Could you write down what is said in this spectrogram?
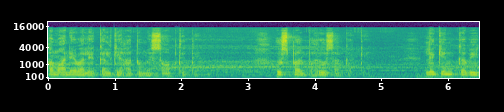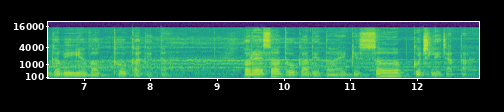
हम आने वाले कल के हाथों में सौंप देते उस पर भरोसा करके। लेकिन कभी कभी ये वक्त धोखा देता है। और ऐसा धोखा देता है कि सब कुछ ले जाता है।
